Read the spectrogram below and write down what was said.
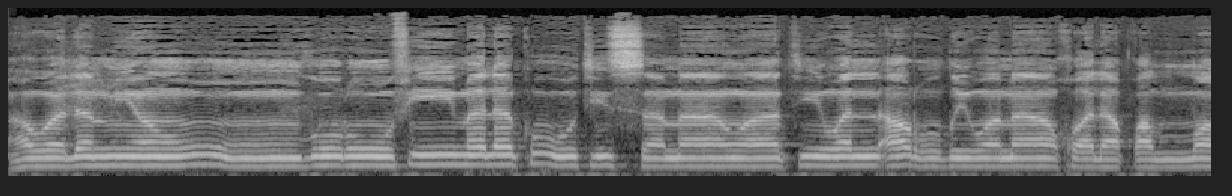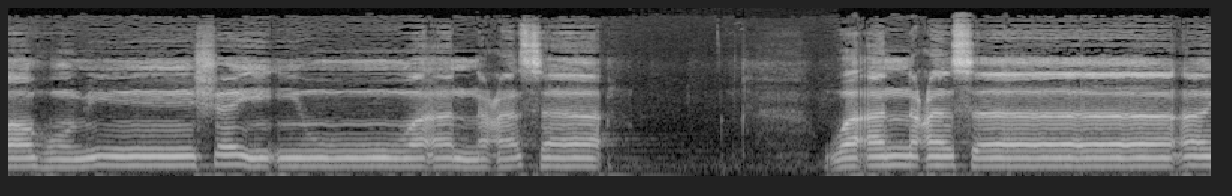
أولم ينظروا في ملكوت السماوات والأرض وما خلق الله من شيء وأن عسى وأن عسى أن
